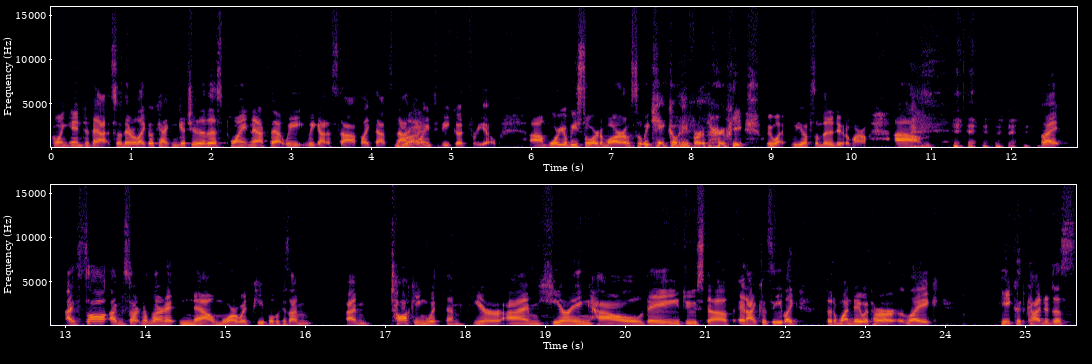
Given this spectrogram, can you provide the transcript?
going into that. So they were like, okay, I can get you to this point, and after that, we we got to stop. Like that's not Right. going to be good for you, um, or you'll be sore tomorrow, so we can't go any further. we we want we have something to do tomorrow. Um, but I saw I'm starting to learn it now more with people because I'm I'm talking with them here. I'm hearing how they do stuff, and I could see like the one day with her, like he could kind of just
